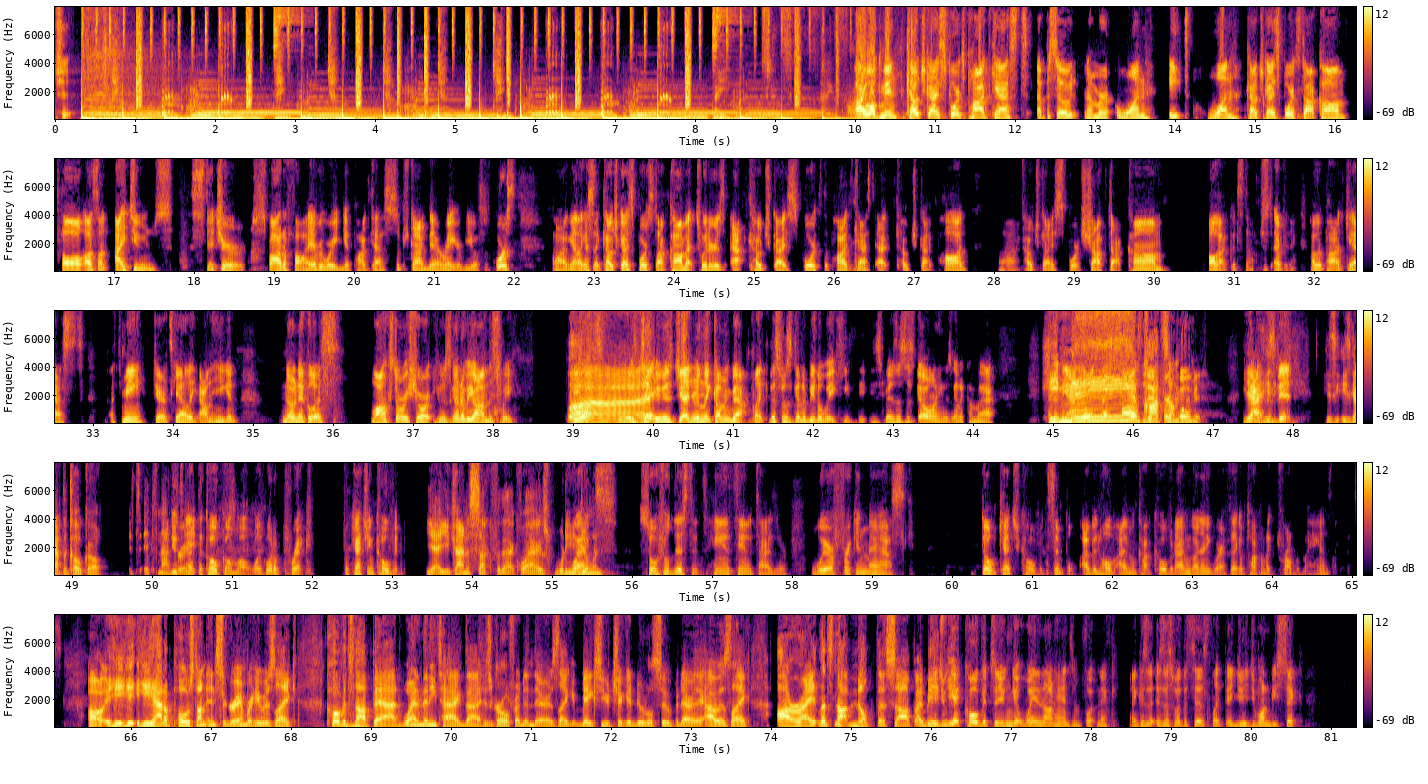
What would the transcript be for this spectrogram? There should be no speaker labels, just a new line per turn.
shit. All right, welcome in. Couch Guys Sports Podcast, episode number 181. CouchGuysSports.com. Follow us on iTunes, Stitcher, Spotify, everywhere you can get podcasts. Subscribe there, rate, review us, of course. Uh, again, like I said, CouchGuysSports.com. At Twitter is at Couch Guys Sports. The podcast at Couch Guy Pod. Uh, CouchGuysSportsShop.com. All that good stuff. Just everything. Other podcasts. That's me, Jared Scally, Alan Hegan. No Nicholas. Long story short, he was going to be on this week. He was. He, he was, gen- he was genuinely coming back. Like this was going to be the week. He, his business is going. He was going to come back.
He
And then the asshole
may have caught something.
COVID.
Yeah,
Got the
he's,
vid.
he's he's got the cocoa. It's it's not
Dude's
great.
got the cocoa mo. Like what a prick for catching COVID.
yeah, you kind of suck for that, Quags. What are you
Quacks,
doing?
Social distance, hand sanitizer, wear a freaking mask. Don't catch COVID. Simple. I've been home. I haven't caught COVID. I haven't gone anywhere. I feel like I'm talking like Trump with my hands like this.
Oh, he, he he had a post on Instagram where he was like, "COVID's not bad." When then he tagged uh, his girlfriend in there. It's like it makes you chicken noodle soup and everything. I was like, "All right, let's not milk this up." I mean,
Did you get COVID so you can get weighted on hands and foot, Nick? Like, is, is this what this is? Like, did you, you want to be sick?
